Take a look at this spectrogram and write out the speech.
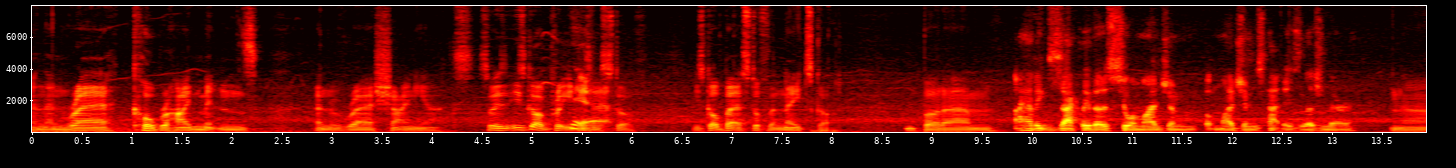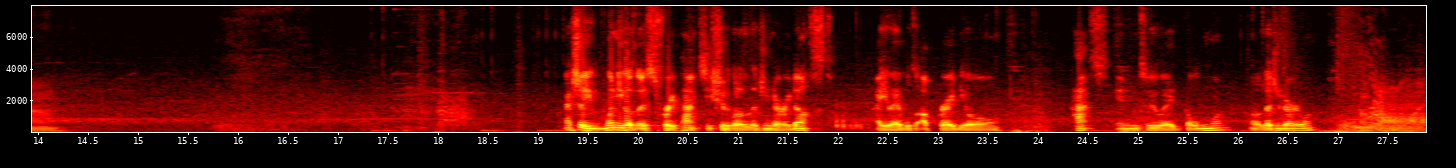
And then rare Cobra hide mittens and rare shiny axe. So he's, he's got pretty Yeah. decent stuff. He's got better stuff than Nate's got. But um, I have exactly those two on my Jim, but my Jim's hat is legendary. no. Actually, when you got those free packs, you should have got a legendary dust. Are you able to upgrade your hats into a golden one or a legendary one? I've no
